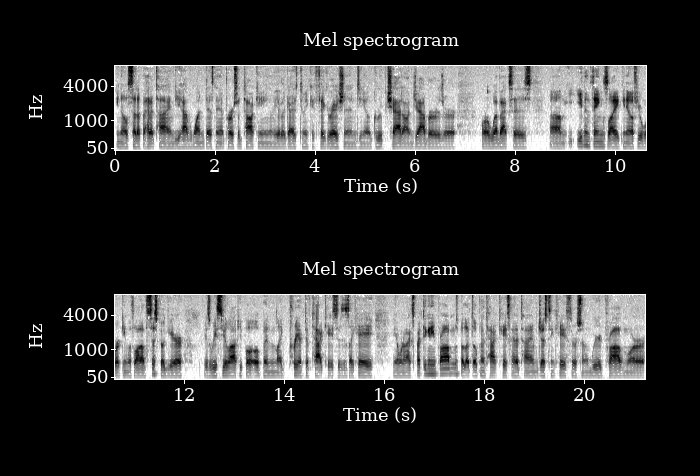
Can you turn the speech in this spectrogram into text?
you know, set up ahead of time? Do you have one designated person talking and the other guy's doing configurations? You know, group chat on Jabbers or or WebExes. Um, even things like you know, if you're working with a lot of Cisco gear, is we see a lot of people open like preemptive TAC cases. It's like, hey, you know, we're not expecting any problems, but let's open a TAC case ahead of time just in case there's some weird problem or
